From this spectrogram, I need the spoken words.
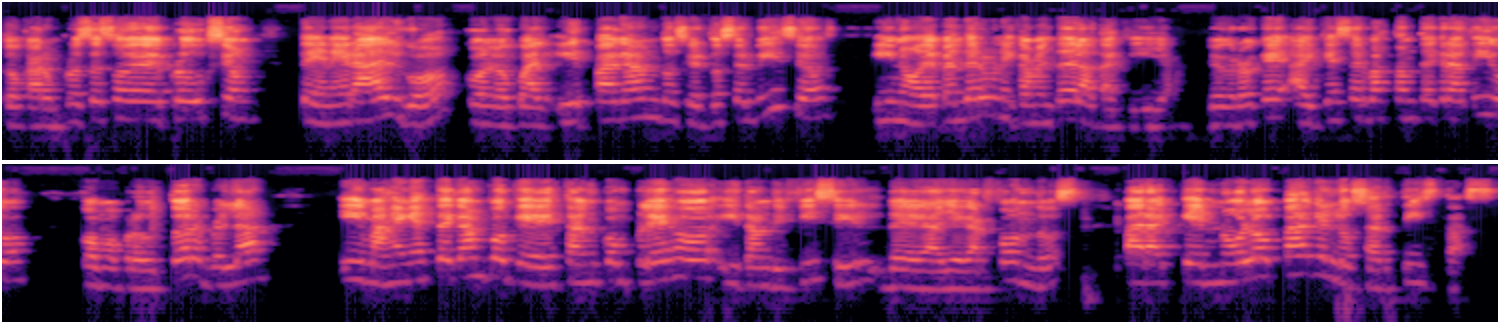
tocara un proceso de producción, tener algo con lo cual ir pagando ciertos servicios y no depender únicamente de la taquilla. Yo creo que hay que ser bastante creativos como productores, ¿verdad? Y más en este campo que es tan complejo y tan difícil de allegar fondos, para que no lo paguen los artistas,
